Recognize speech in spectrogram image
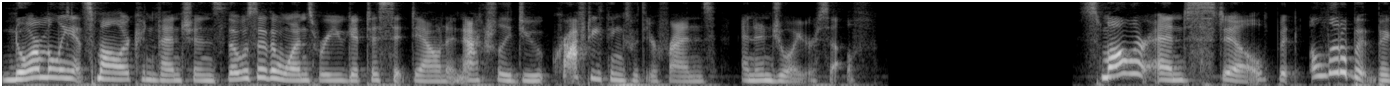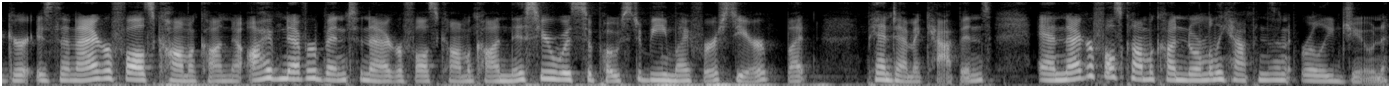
Normally, at smaller conventions, those are the ones where you get to sit down and actually do crafty things with your friends and enjoy yourself. Smaller end still, but a little bit bigger, is the Niagara Falls Comic Con. Now, I've never been to Niagara Falls Comic Con. This year was supposed to be my first year, but pandemic happens. And Niagara Falls Comic Con normally happens in early June.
